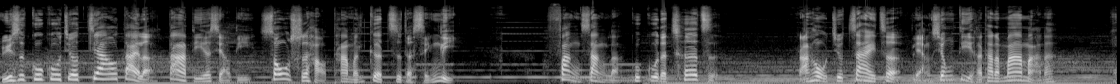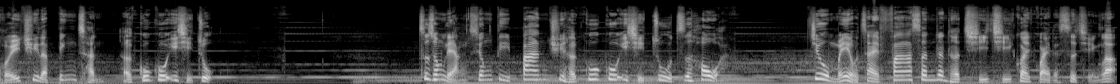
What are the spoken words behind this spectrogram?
于是姑姑就交代了大迪和小迪收拾好他们各自的行李，放上了姑姑的车子，然后就载着两兄弟和他的妈妈呢，回去了槟城和姑姑一起住。自从两兄弟搬去和姑姑一起住之后啊，就没有再发生任何奇奇怪怪的事情了，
